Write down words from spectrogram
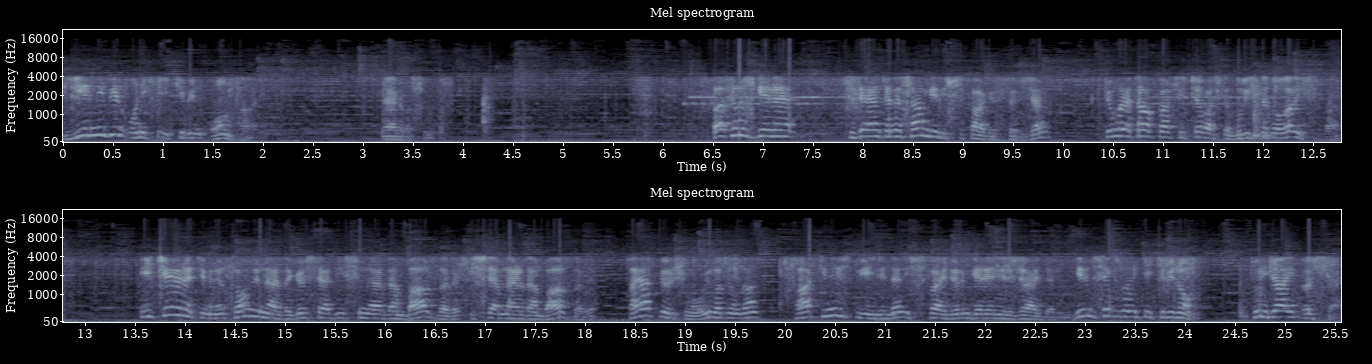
21-12-2010 tarihi. Değerli basınlar. Bakınız gene size enteresan bir istifa göstereceğim. Cumhuriyet Halk Partisi ilçe başkanı bu listede olan istifa. İlçe yönetiminin son günlerde gösterdiği isimlerden bazıları, işlemlerden bazıları hayat görüşüme uymadığından partiniz üyeliğinden istifa ediyorum, gereğini rica ederim. 28-12-2010 Tuncay Özser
